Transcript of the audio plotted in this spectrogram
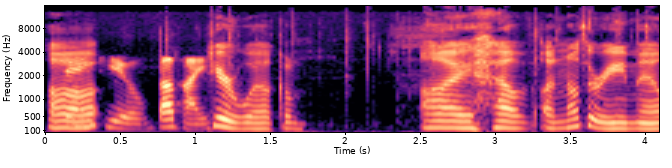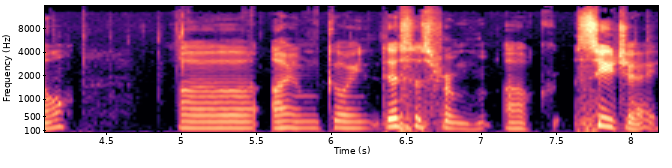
now. Uh, Thank you. Bye bye. You're welcome. I have another email. Uh, I'm going. This is from uh, CJ.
